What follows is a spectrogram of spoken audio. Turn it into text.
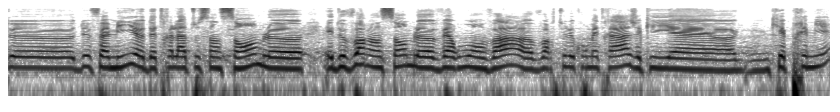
de, de famille, d'être là tous ensemble euh, et de voir ensemble vers où on va, euh, voir tous les courts-métrages qui est, euh, qui est premier.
